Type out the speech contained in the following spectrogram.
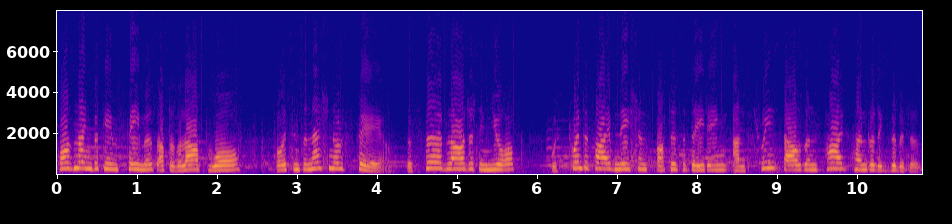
Poznań became famous after the last war for its international fair, the third largest in Europe, with 25 nations participating and 3,500 exhibitors.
